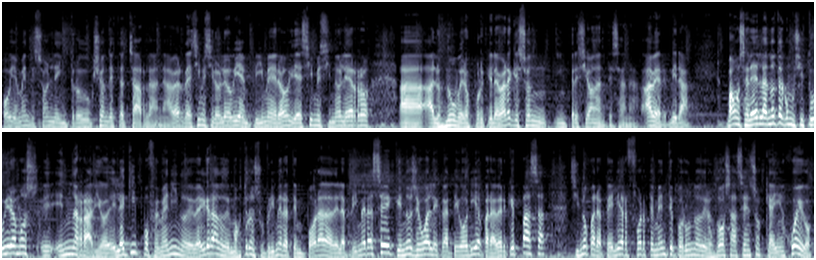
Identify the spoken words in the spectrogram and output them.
obviamente son la introducción de esta charla, Ana. A ver, decime si lo leo bien primero y decime si no le erro a, a los números, porque la verdad que son impresionantes, Ana. A ver, mira. Vamos a leer la nota como si estuviéramos eh, en una radio. El equipo femenino de Belgrano demostró en su primera temporada de la Primera C que no llegó a la categoría para ver qué pasa, sino para pelear fuertemente por uno de los dos ascensos que hay en juego.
